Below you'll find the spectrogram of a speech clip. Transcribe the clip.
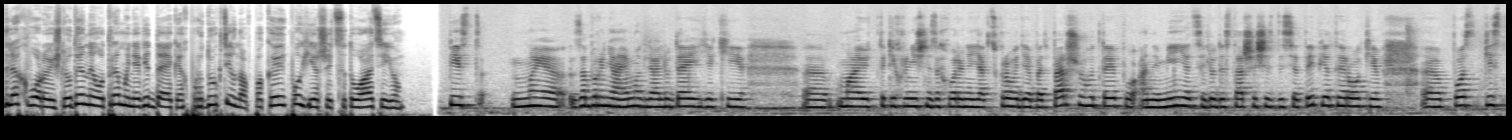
Для хворої ж людини отримання від деяких продуктів навпаки погіршить ситуацію. Піст ми забороняємо для людей, які мають такі хронічні захворювання, як цукровий діабет першого типу, анемія, це люди старше 65 років. Е, Піст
